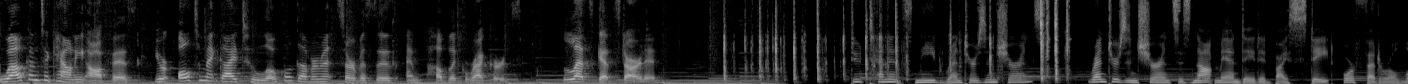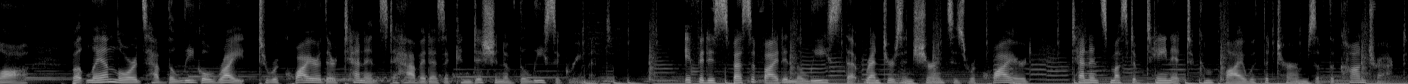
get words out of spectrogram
Welcome to County Office, your ultimate guide to local government services and public records. Let's get started. Do tenants need renter's insurance? Renter's insurance is not mandated by state or federal law, but landlords have the legal right to require their tenants to have it as a condition of the lease agreement. If it is specified in the lease that renter's insurance is required, tenants must obtain it to comply with the terms of the contract.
